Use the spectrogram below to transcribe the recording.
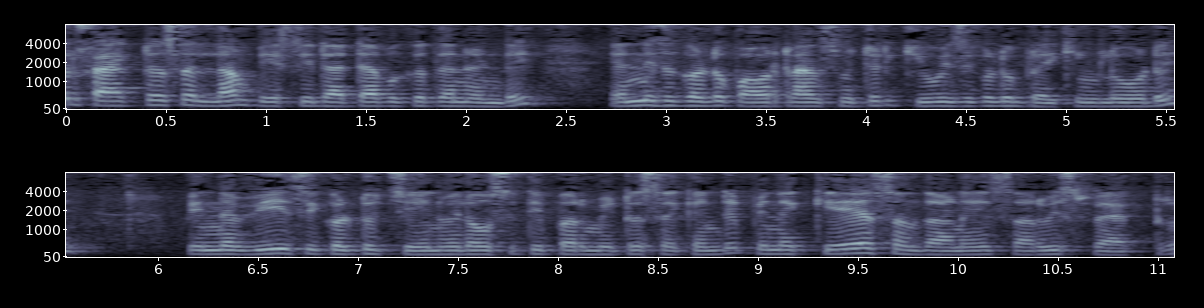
ഒരു ഫാക്ടേഴ്സ് എല്ലാം പി എസ് ടി ഡാറ്റാ ബുക്കിൽ തന്നെ ഉണ്ട്. N is equal to power transmitted Q is equal to breaking load പിന്നെ V is equal to chain velocity per metre second പിന്നെ കെ എസ് എന്താണ്? Service factor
